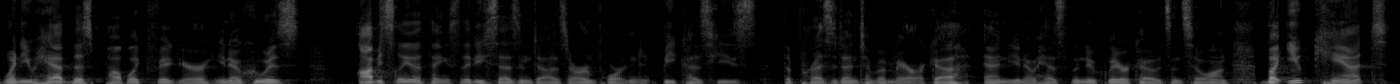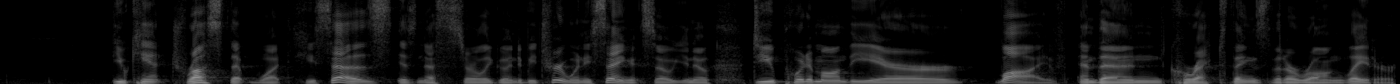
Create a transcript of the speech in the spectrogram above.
when you have this public figure, you know, who is obviously the things that he says and does are important because he's the president of America and you know has the nuclear codes and so on. But you can't you can't trust that what he says is necessarily going to be true when he's saying it. So, you know, do you put him on the air live and then correct things that are wrong later?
